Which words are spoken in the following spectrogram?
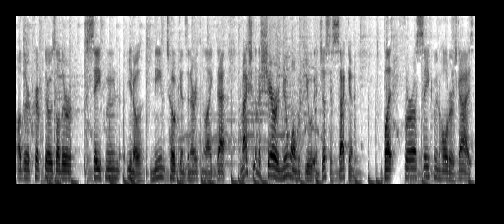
other cryptos, other Safe Moon, you know, meme tokens and everything like that. I'm actually going to share a new one with you in just a second. But for us Safe Moon holders, guys,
